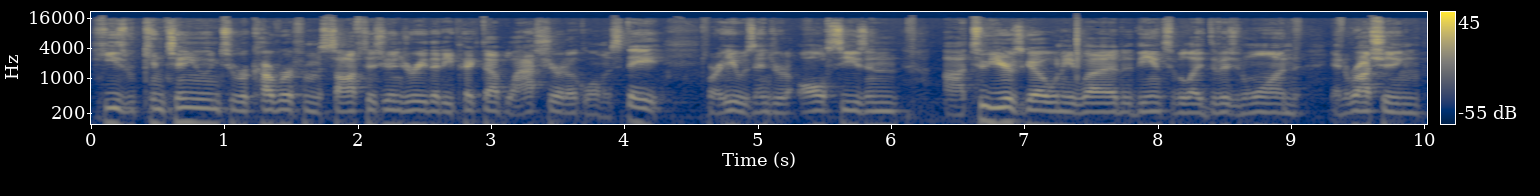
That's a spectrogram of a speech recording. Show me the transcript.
he's continuing to recover from a soft tissue injury that he picked up last year at Oklahoma State, where he was injured all season. Uh, two years ago, when he led the NCAA Division One in rushing,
